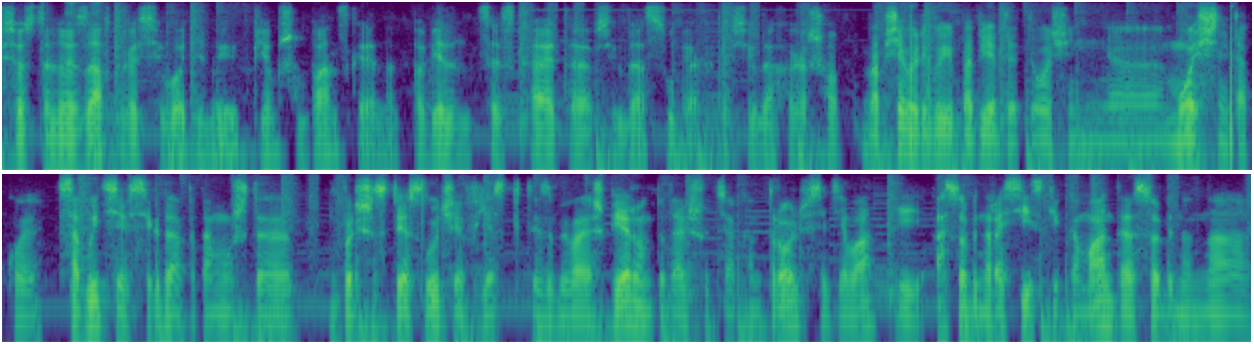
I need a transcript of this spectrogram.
все остальное завтра, сегодня мы пьем шампанское. Победа над ЦСКА — это всегда супер, это всегда хорошо. Вообще волевые победы — это очень э, мощное такое событие всегда, потому что в большинстве случаев, если ты забиваешь первым, то дальше у тебя контроль, все дела. И особенно российские команды, особенно на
